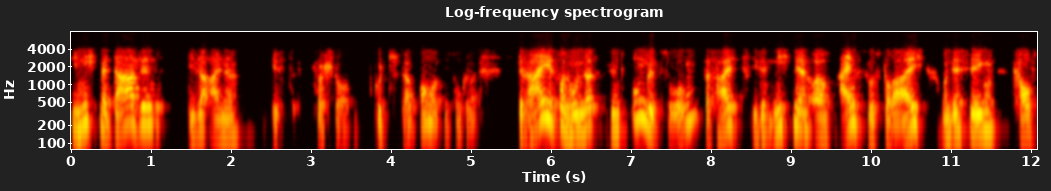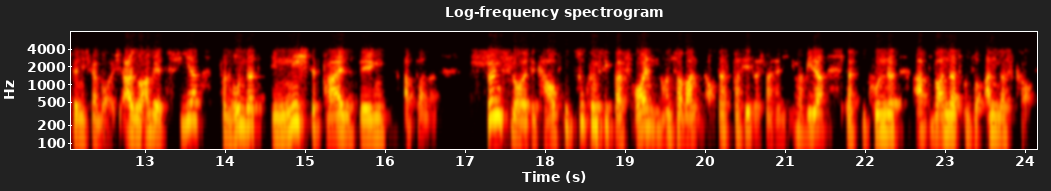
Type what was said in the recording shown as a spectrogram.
die nicht mehr da sind, dieser eine ist verstorben. Gut, da brauchen wir uns nicht drum kümmern. Drei von 100 sind umgezogen. Das heißt, die sind nicht mehr in eurem Einflussbereich und deswegen kauft er nicht mehr bei euch. Also haben wir jetzt vier von 100, die nicht des Preises wegen abwandern. Fünf Leute kaufen zukünftig bei Freunden und Verwandten. Auch das passiert euch wahrscheinlich immer wieder, dass ein Kunde abwandert und woanders kauft.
